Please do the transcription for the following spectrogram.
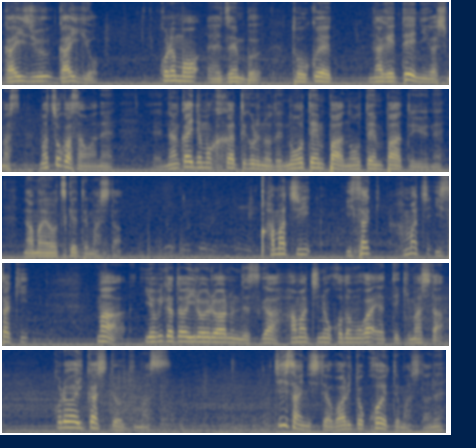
害獣害魚。これも、え全部遠くへ投げて逃がします。松岡さんはね何回でもかかってくるのでノーテンパーノーテンパーというね名前をつけてました。ハマチイサキハマチイサキ。まあ呼び方はいろいろあるんですがハマチの子供がやってきました。これは生かしておきます。小さいにしては割と肥えてましたね。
